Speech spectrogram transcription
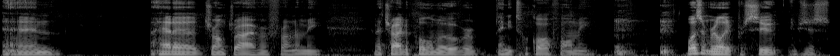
and I had a drunk driver in front of me, and I tried to pull him over, and he took off on me. wasn't really a pursuit. It was just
